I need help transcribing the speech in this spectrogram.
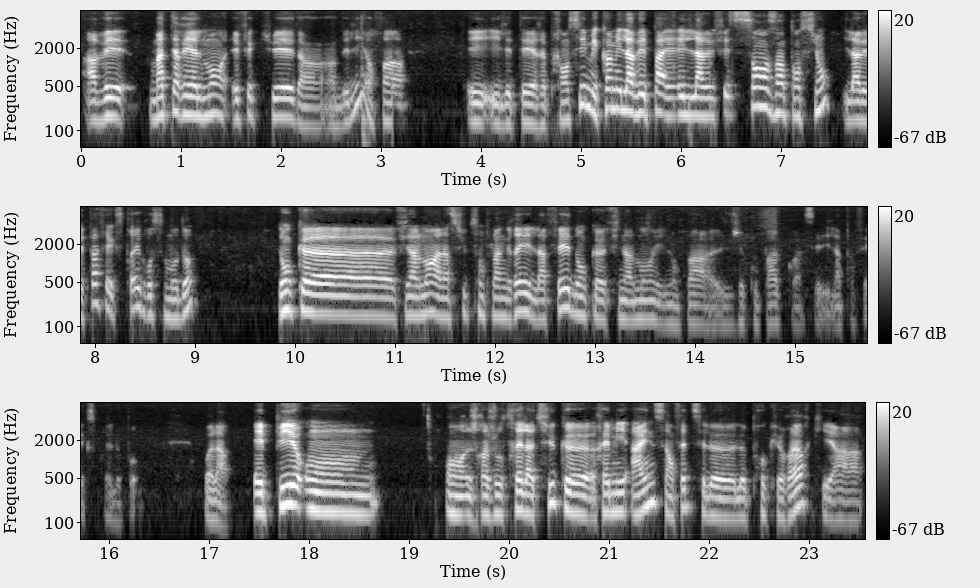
avait matériellement effectué un, délit, enfin, et il était répréhensible, mais comme il l'avait pas, il l'avait fait sans intention, il l'avait pas fait exprès, grosso modo. Donc euh, finalement, à l'insu de son plein gré, il l'a fait. Donc euh, finalement, ils n'ont pas jugé coupable, quoi. il n'a pas fait exprès, le pauvre. Voilà. Et puis on, je rajouterai là-dessus que Rémi Heinz, en fait, c'est le, procureur qui a,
